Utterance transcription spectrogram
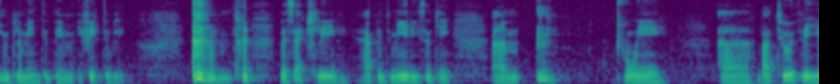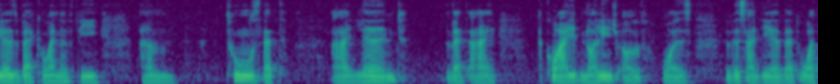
implemented them effectively. this actually happened to me recently, um, where uh, about two or three years back, one of the um, tools that I learned, that I acquired knowledge of, was this idea that what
